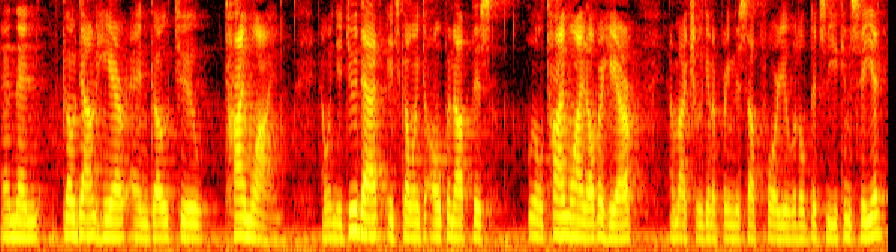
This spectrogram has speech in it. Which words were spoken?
and then go down here and go to Timeline. And when you do that, it's going to open up this little timeline over here. I'm actually going to bring this up for you a little bit so you can see it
